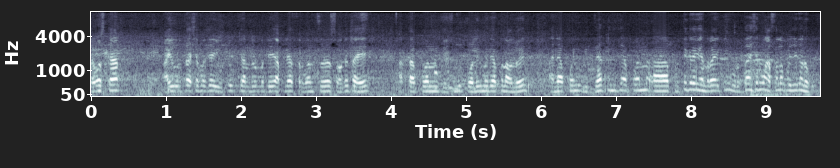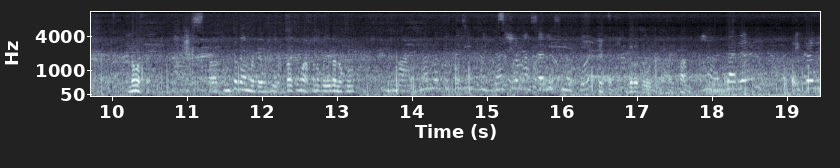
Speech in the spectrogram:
नमस्कार. आई वृद्धाश्रमाच्या यूट्यूब चॅनलमध्ये आपल्या सर्वांचं स्वागत आहे. आता आपण देशमुख कॉलेजमध्ये आपण आलो आहे आणि आपण विद्यार्थ्यांची आपण प्रतिक्रिया घेणार आहे की वृद्धाश्रम असायला पाहिजे का नको? नमस्कार. तुमचं काय मत आहे? म्हणजे वृद्धाश्रम असायला पाहिजे का नको? माझ्या मते तरी वृद्धाश्रम असायलाच नको. ठीक आहे. जरा जवळ. घ्या. हां कारण एखादी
